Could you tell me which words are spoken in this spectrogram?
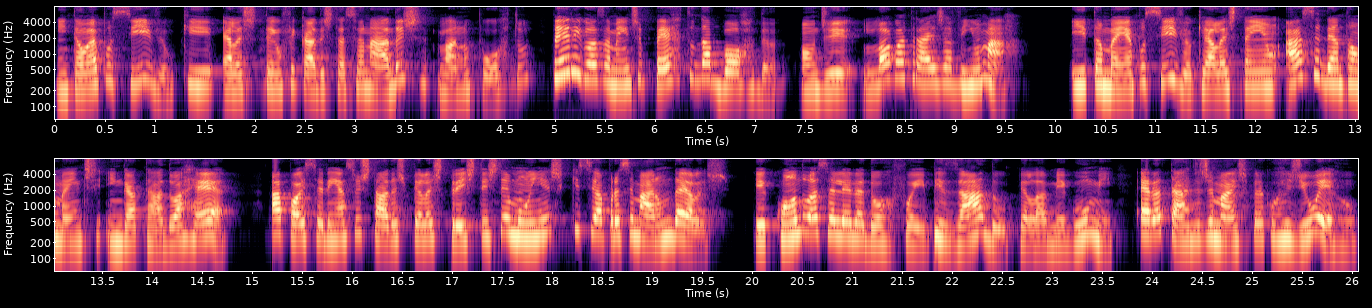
Então é possível que elas tenham ficado estacionadas lá no porto, perigosamente perto da borda, onde logo atrás já vinha o mar. E também é possível que elas tenham acidentalmente engatado a ré após serem assustadas pelas três testemunhas que se aproximaram delas. E quando o acelerador foi pisado pela Megumi, era tarde demais para corrigir o erro.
